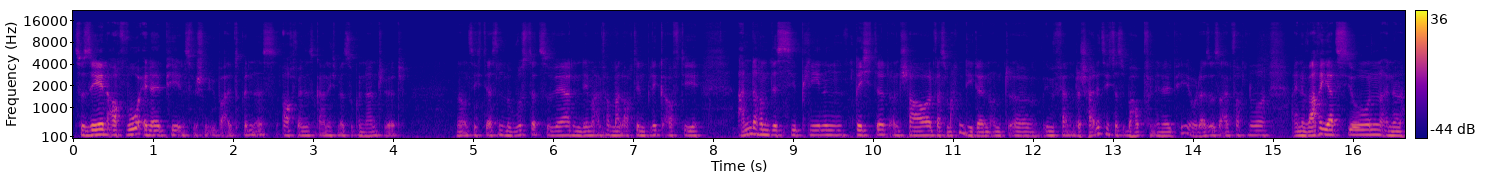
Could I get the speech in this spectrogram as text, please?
zu sehen, auch wo NLP inzwischen überall drin ist, auch wenn es gar nicht mehr so genannt wird. Ne, und sich dessen bewusster zu werden, indem man einfach mal auch den Blick auf die anderen Disziplinen richtet und schaut, was machen die denn und äh, inwiefern unterscheidet sich das überhaupt von NLP oder ist es einfach nur eine Variation, eine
